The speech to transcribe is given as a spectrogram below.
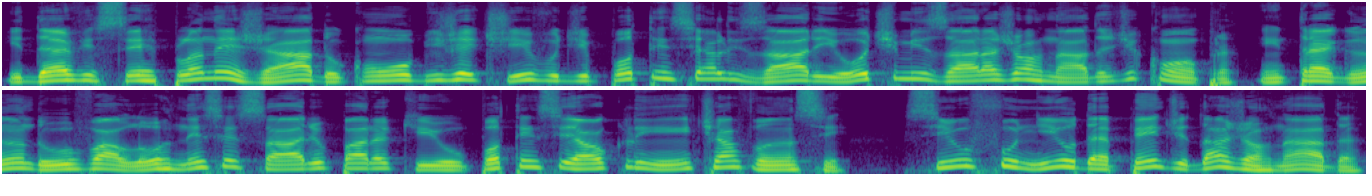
e deve ser planejado com o objetivo de potencializar e otimizar a jornada de compra, entregando o valor necessário para que o potencial cliente avance. Se o funil depende da jornada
